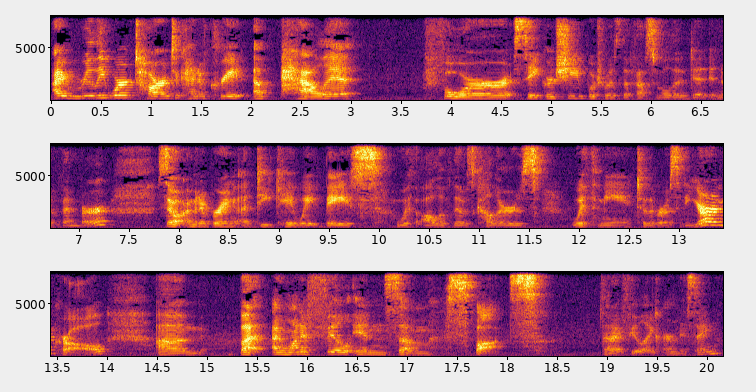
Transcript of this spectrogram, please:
I really worked hard to kind of create a palette for Sacred Sheep, which was the festival that I did in November. So I'm gonna bring a DK weight base with all of those colors with me to the Rose City Yarn Crawl. Um, but I wanna fill in some spots that I feel like are missing.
